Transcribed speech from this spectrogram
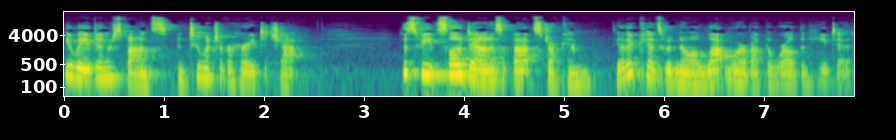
He waved in response, in too much of a hurry to chat. His feet slowed down as a thought struck him. The other kids would know a lot more about the world than he did.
